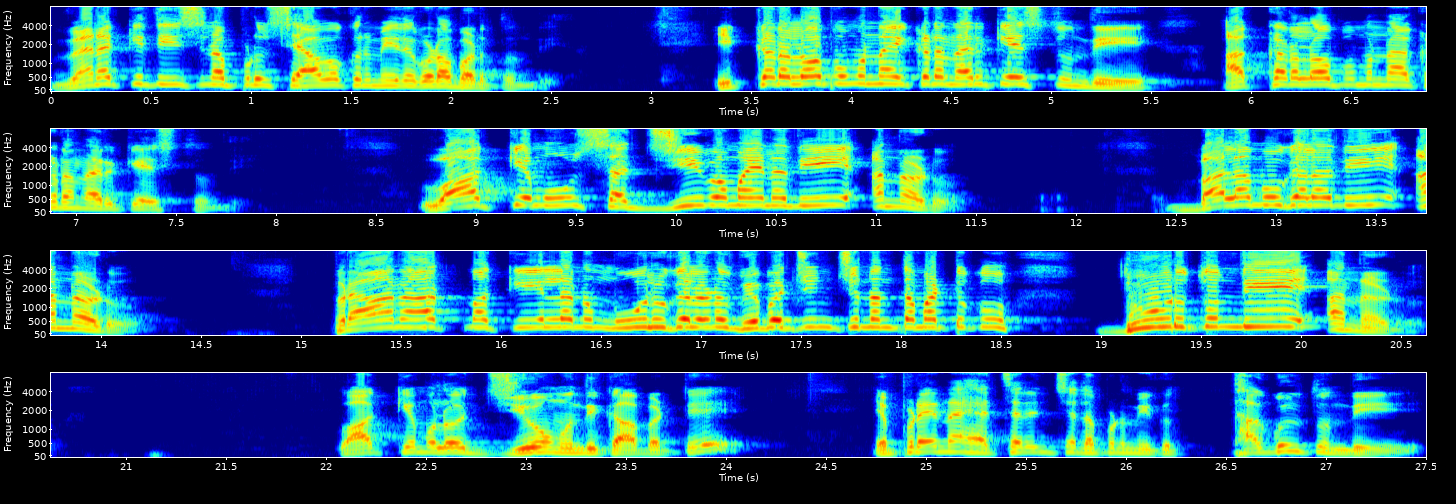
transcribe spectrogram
వెనక్కి తీసినప్పుడు సేవకుని మీద కూడా పడుతుంది. ఇక్కడ లోపమున్న ఇక్కడ నరికేస్తుంది అక్కడ లోపమున్న అక్కడ నరికేస్తుంది. వాక్యము సజీవమైనది అన్నాడు. బలము గలది అన్నాడు. ప్రాణాత్మ కీళ్ళను మూలుగలను విభజించినంత మట్టుకు దూరుతుంది అన్నాడు. వాక్యములో జీవం ఉంది కాబట్టి ఎప్పుడైనా హెచ్చరించేటప్పుడు మీకు తగులుతుంది.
